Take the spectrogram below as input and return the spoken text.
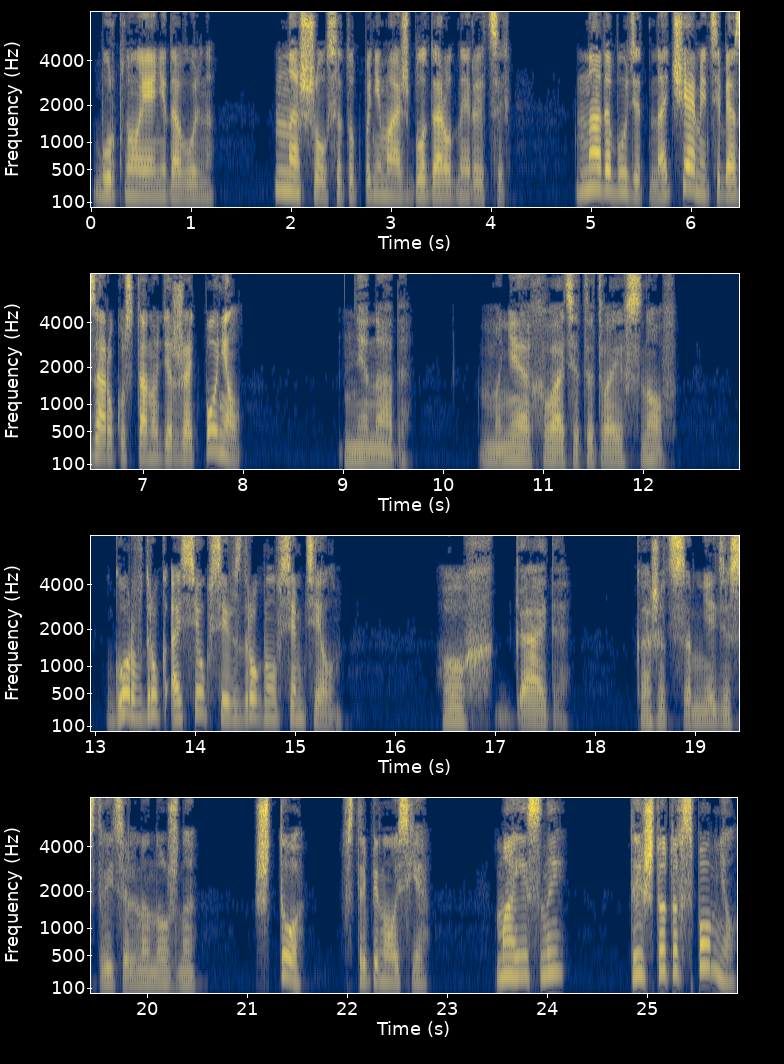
— буркнула я недовольно. «Нашелся тут, понимаешь, благородный рыцарь. Надо будет, ночами тебя за руку стану держать, понял?» «Не надо. Мне хватит и твоих снов». Гор вдруг осекся и вздрогнул всем телом. «Ох, Гайда, кажется, мне действительно нужно...» «Что?» — встрепенулась я. «Мои сны? Ты что-то вспомнил?»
